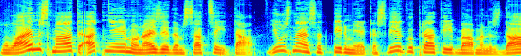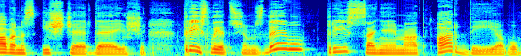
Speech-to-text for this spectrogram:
Un laimes māte atņēma un aiziedam sacītā: Jūs neesat pirmie, kas viegliprātībā manas dāvanas izšķērdējuši. Trīs lietas jums devu, trīs saņēmāt ar dievu.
